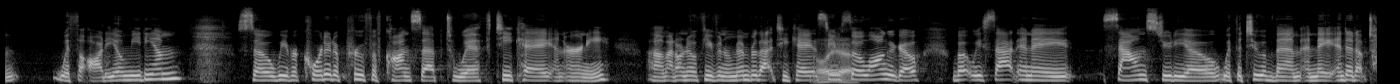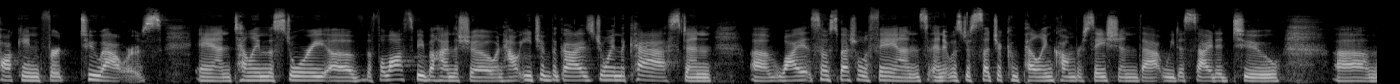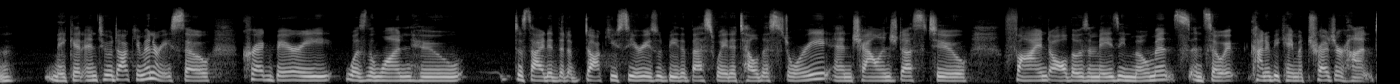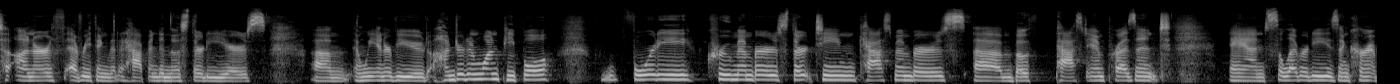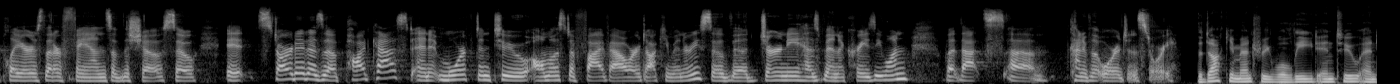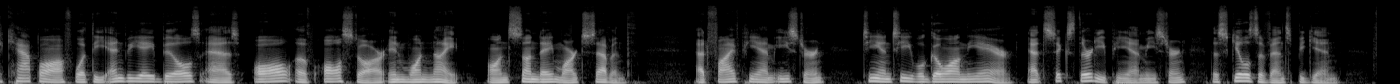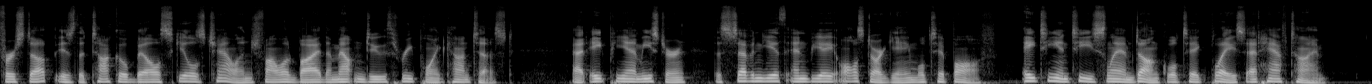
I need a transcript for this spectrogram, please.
with the audio medium. So we recorded a proof of concept with TK and Ernie. Um, I don't know if you even remember that, TK. It oh, seems yeah. so long ago. But we sat in a sound studio with the two of them, and they ended up talking for two hours and telling the story of the philosophy behind the show and how each of the guys joined the cast and um, why it's so special to fans. And it was just such a compelling conversation that we decided to. Um, make it into a documentary. So Craig Barry was the one who decided that a docu series would be the best way to tell this story and challenged us to find all those amazing moments. And so it kind of became a treasure hunt to unearth everything that had happened in those 30 years. Um, and we interviewed 101 people 40 crew members 13 cast members um, both past and present and celebrities and current players that are fans of the show. So it started as a podcast and it morphed into almost a five hour documentary. So the journey has been a crazy one, but that's um, kind of the origin story. The documentary will lead into and cap off what the NBA bills as All of All Star in one night on Sunday, March 7th. At 5 p.m. Eastern, TNT will go on the air. At 6:30 p.m. Eastern, the skills events begin. First up is the Taco Bell Skills Challenge, followed by the Mountain Dew three point contest. At 8 p.m. Eastern, the 70th NBA All-Star Game will tip off. AT&T Slam Dunk will take place at halftime.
